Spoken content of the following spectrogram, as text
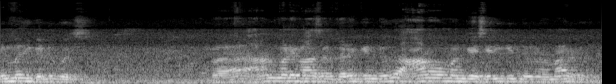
நிம்மதி கெட்டு போச்சு இப்போ அரண்மனை வாசல் திறக்கின்றது ஆணவம் அங்கே சிரிக்கின்ற மாதிரி இருக்குது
